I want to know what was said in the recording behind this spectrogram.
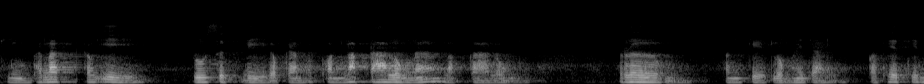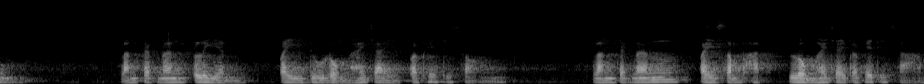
พิงพนักเก้าอี้ รู้สึกดีกับการพักผ่อนหลับตาลงนะ หลับตาลง เริ่มสังเกตลมหายใจประเภทที่หนึ่งหลังจากนั้นเปลี่ยนไปดูลมหายใจประเภทที่สองหลังจากนั้นไปสัมผัสลมหายใจประเภทที่สาม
